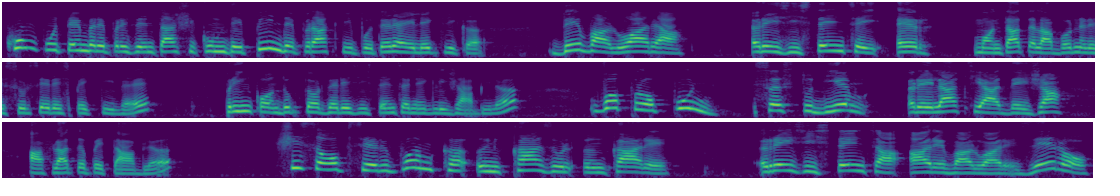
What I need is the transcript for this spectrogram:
cum putem reprezenta și cum depinde practic puterea electrică de valoarea rezistenței R montată la bornele sursei respective, prin conductor de rezistență neglijabilă, vă propun să studiem relația deja aflată pe tablă și să observăm că în cazul în care rezistența are valoare 0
